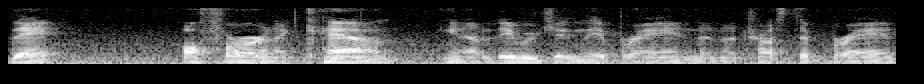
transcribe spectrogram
that offer an account, you know, leveraging their brand and a trusted brand,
